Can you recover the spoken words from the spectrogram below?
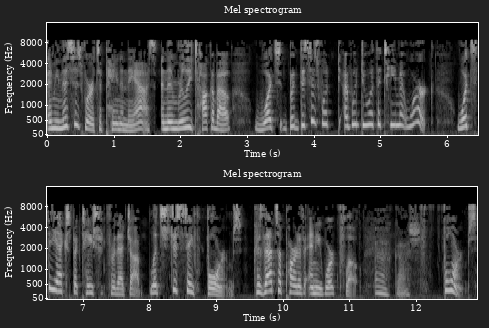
I mean, this is where it's a pain in the ass. And then really talk about what's, but this is what I would do with a team at work. What's the expectation for that job? Let's just say forms, because that's a part of any workflow. Oh gosh. Forms.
